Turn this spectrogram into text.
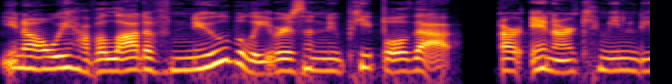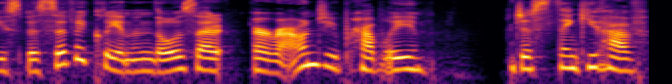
you know, we have a lot of new believers and new people that are in our community specifically. And then those that are around you probably just think you have,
